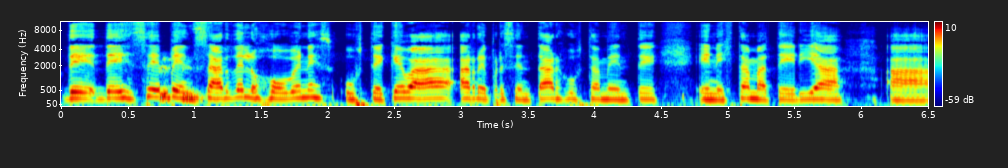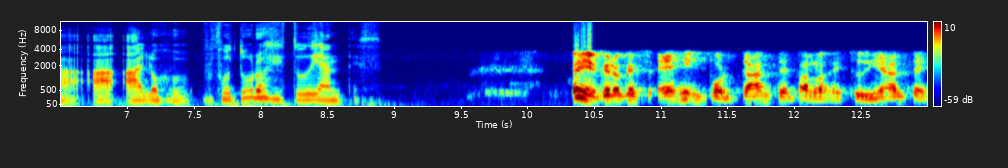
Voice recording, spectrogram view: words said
de, ese pensar de los jóvenes, usted que va a representar justamente en esta materia a, los futuros estudiantes? Yo creo que es, importante para los estudiantes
